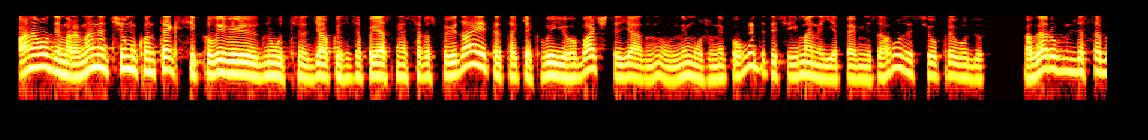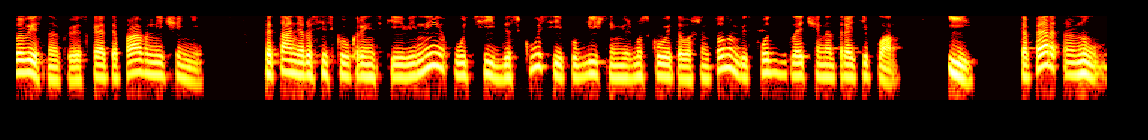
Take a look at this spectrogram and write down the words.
Пане Володимире, в мене в цьому контексті, коли ви ну от дякую за це пояснення, все розповідаєте, так як ви його бачите, я ну не можу не погодитися, і в мене є певні загрози з цього приводу, але роблю для себе висновки, ви скажете, правильні чи ні. Питання російсько-української війни у цій дискусії публічній між Москвою та Вашингтоном відходить ледь чи на третій план. І тепер е, ну,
